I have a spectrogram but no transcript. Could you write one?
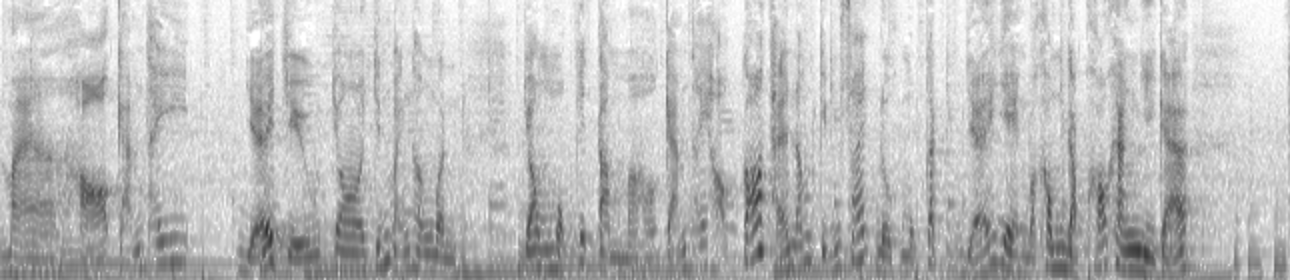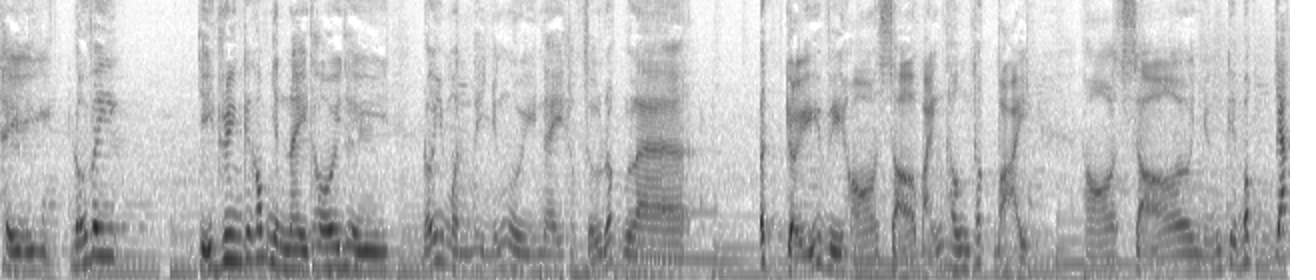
mà họ cảm thấy dễ chịu cho chính bản thân mình. Trong một cái tầm mà họ cảm thấy họ có thể nắm kiểm soát được một cách dễ dàng và không gặp khó khăn gì cả, thì đối với chỉ riêng cái góc nhìn này thôi thì đối với mình thì những người này thật sự rất là ích kỷ vì họ sợ bản thân thất bại, họ sợ những cái bất chắc,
